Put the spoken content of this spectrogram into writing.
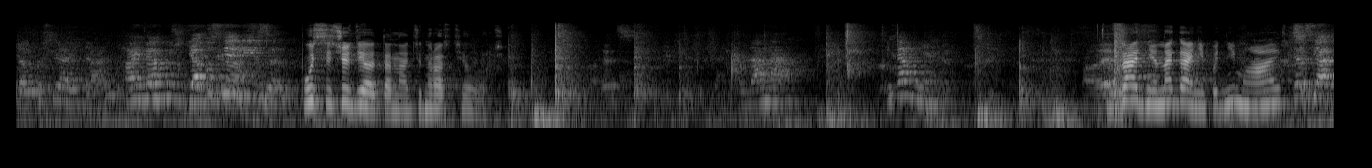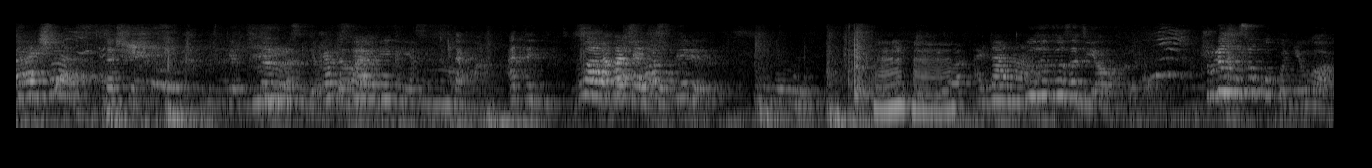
Я после Айдана. Айдан, я после Лизы. Пусть еще делает она один раз делает. Задняя нога не поднимается. Сейчас я еще раз. Давай. Так, а ты... Ладно, давай, вот перед... Мгм. Айдана. Ну, ты задела. Что, блин, высоко подняла?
